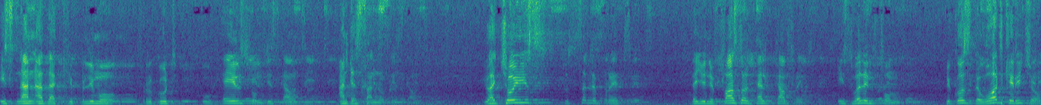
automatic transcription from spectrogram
is none other than Kiblimo Rugut, who hails from this county and the son of this county. Your choice to celebrate the universal health coverage is well informed because the word Kericho,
